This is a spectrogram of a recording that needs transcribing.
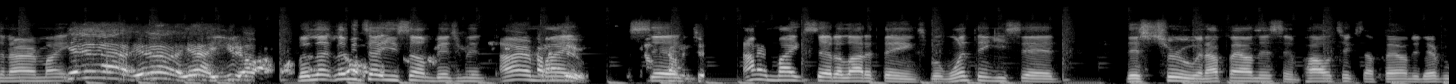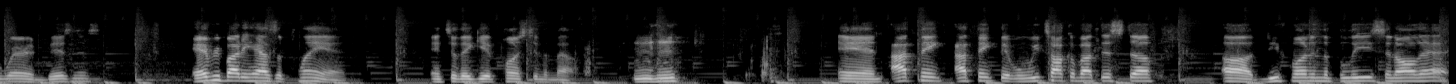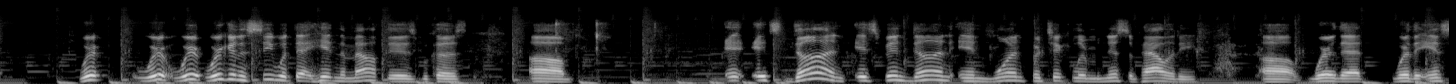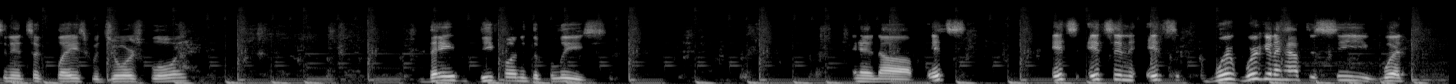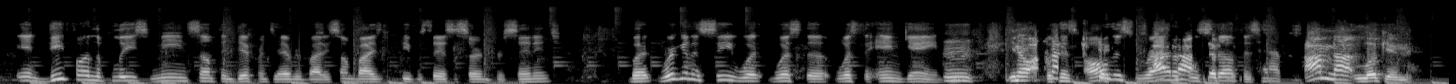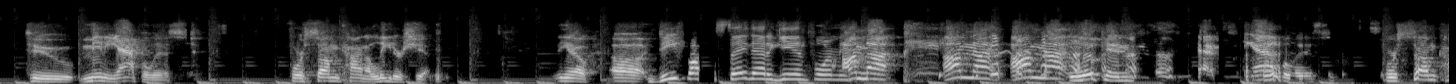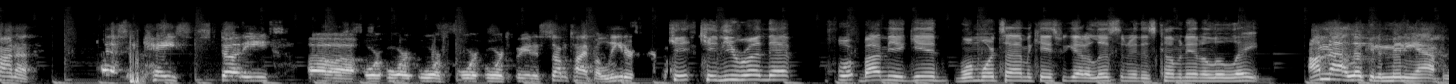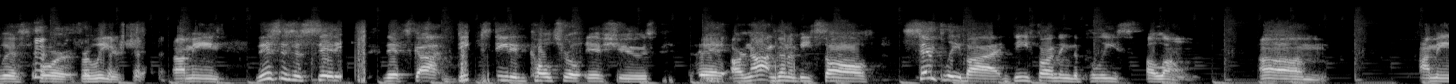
and Iron Mike. Yeah, yeah, yeah. You know, But let, let me tell you something, Benjamin. Iron Mike too. said Iron Mike said a lot of things, but one thing he said that's true, and I found this in politics, I found it everywhere in business. Everybody has a plan until they get punched in the mouth. Mm-hmm. And I think I think that when we talk about this stuff, uh defunding the police and all that, we're we're we're we're gonna see what that hit in the mouth is because um it, it's done it's been done in one particular municipality uh where that where the incident took place with George Floyd. They defunded the police and uh, it's it's it's an it's we're we're gonna have to see what in defund the police means something different to everybody. Somebody people say it's a certain percentage, but we're gonna see what what's the what's the end game Mm, you know, I'm not, because all this radical not- stuff is happening. I'm not looking to Minneapolis for some kind of leadership. You know, uh, defund. Say that again for me. I'm not. I'm not. I'm not looking at Minneapolis for some kind of test case study uh, or or or for or, or some type of leader. Can can you run that for by me again one more time in case we got a listener that's coming in a little late? I'm not looking to Minneapolis for for leadership. I mean, this is a city that's got deep-seated cultural issues that are not going to be solved simply by defunding the police alone. Um, I mean.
